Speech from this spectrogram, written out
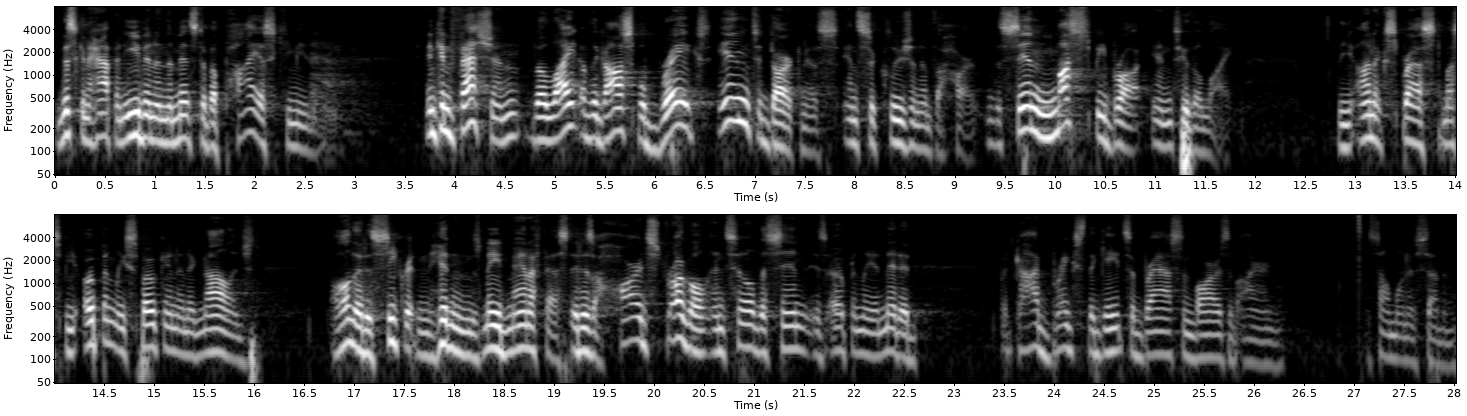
This can happen even in the midst of a pious community. In confession, the light of the gospel breaks into darkness and seclusion of the heart. The sin must be brought into the light. The unexpressed must be openly spoken and acknowledged. All that is secret and hidden is made manifest. It is a hard struggle until the sin is openly admitted. But God breaks the gates of brass and bars of iron. Psalm 107.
